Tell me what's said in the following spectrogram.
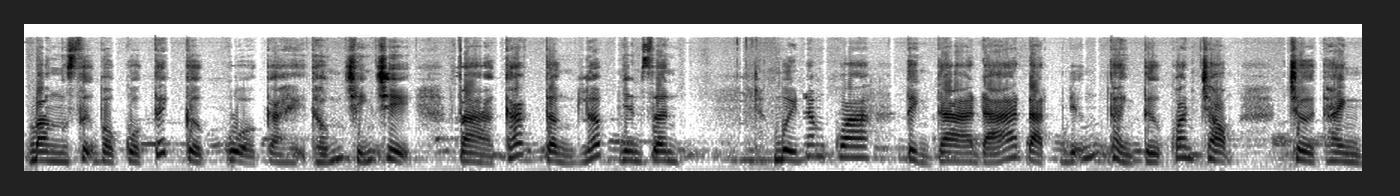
Bằng sự vào cuộc tích cực của cả hệ thống chính trị và các tầng lớp nhân dân, 10 năm qua, tỉnh ta đã đạt những thành tựu quan trọng, trở thành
